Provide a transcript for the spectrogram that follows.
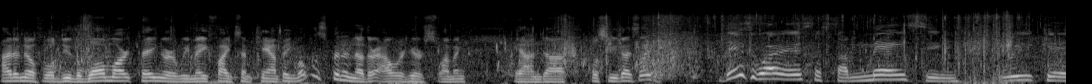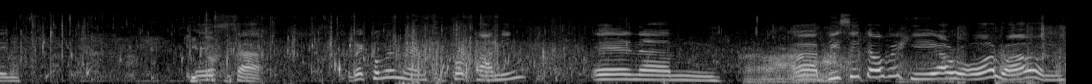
I don't know if we'll do the Walmart thing or we may find some camping but we'll spend another hour here swimming. And uh, we'll see you guys later. This water is just amazing. We can it's uh, recommend for coming and um, uh, visit over here all around.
